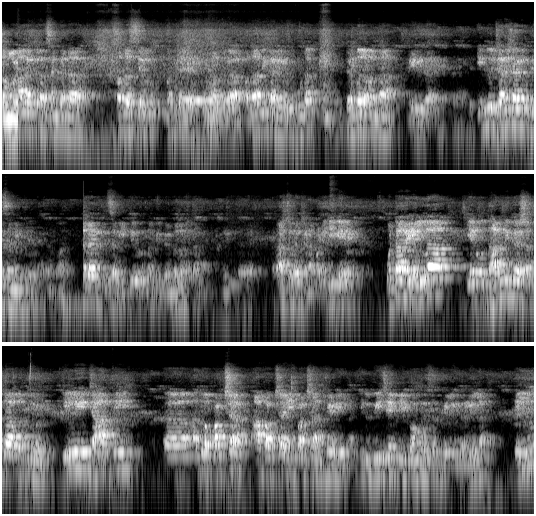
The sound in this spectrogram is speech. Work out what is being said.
ಸಮಾವೇಶ ಸಂಘದ ಸದಸ್ಯರು ಮತ್ತೆ ಅದರ ಪದಾಧಿಕಾರಿಗಳು ಕೂಡ ಬೆಂಬಲವನ್ನ ನೀಡಿದ್ದಾರೆ. ಇಂದು ಜನಜಾಗೃತಿ ಸಮಿತಿ ಜನಜಾಗೃತಿ ಸಮಿತಿಯವರು ನಮಗೆ ಬೆಂಬಲವನ್ನು ನೀಡಿದ್ದಾರೆ. ರಾಷ್ಟ್ರ ರಕ್ಷಣಾ ಪಡೆ. ಹೀಗೆ ಒಟ್ಟಾರೆ ಎಲ್ಲ ಏನು ಧಾರ್ಮಿಕ ಶ್ರದ್ಧಾ ಬಂಧುಗಳು ಇಲ್ಲಿ ಜಾತಿ ಅಥವಾ ಪಕ್ಷ, ಆ ಪಕ್ಷ, ಈ ಪಕ್ಷ ಅಂತ ಹೇಳಿಲ್ಲ ಇದು ಬಿಜೆಪಿ, ಕಾಂಗ್ರೆಸ್ ಅಂತ ಹೇಳಿ ಇದರಲ್ಲಿಲ್ಲ ಎಲ್ಲ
